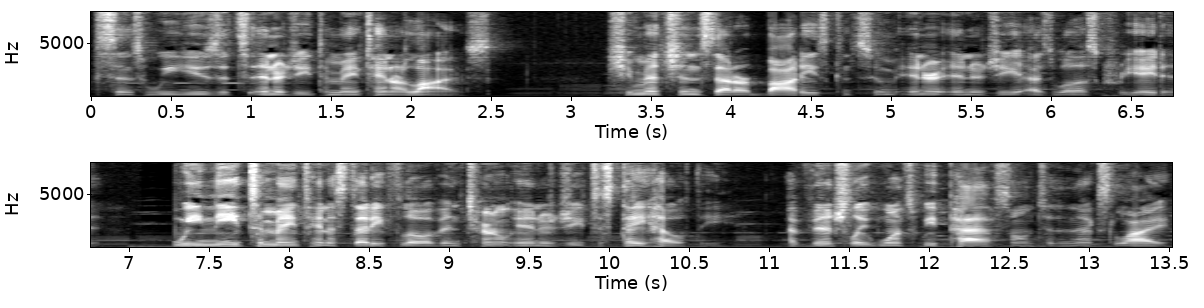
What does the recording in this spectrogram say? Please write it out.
since we use its energy to maintain our lives. She mentions that our bodies consume inner energy as well as create it. We need to maintain a steady flow of internal energy to stay healthy. Eventually, once we pass on to the next life,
